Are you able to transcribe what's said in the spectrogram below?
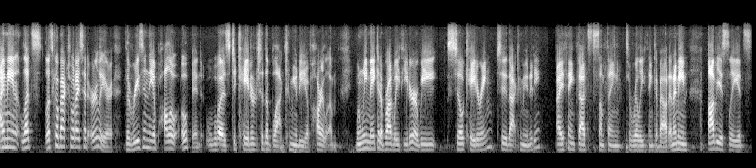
I mean, let's let's go back to what I said earlier. The reason the Apollo opened was to cater to the black community of Harlem. When we make it a Broadway theater, are we still catering to that community? I think that's something to really think about. And I mean, obviously it's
